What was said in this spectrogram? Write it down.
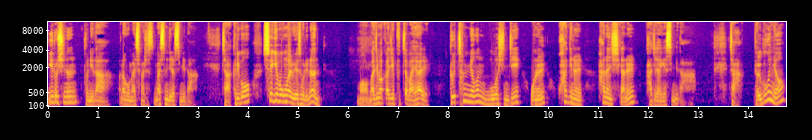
이루시는 분이다. 라고 말씀하셨, 말씀드렸습니다. 자, 그리고 세계복음을 위해서 우리는 뭐 마지막까지 붙잡아야 할 그 천명은 무엇인지 오늘 확인을 하는 시간을 가져야겠습니다. 자, 결국은요,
